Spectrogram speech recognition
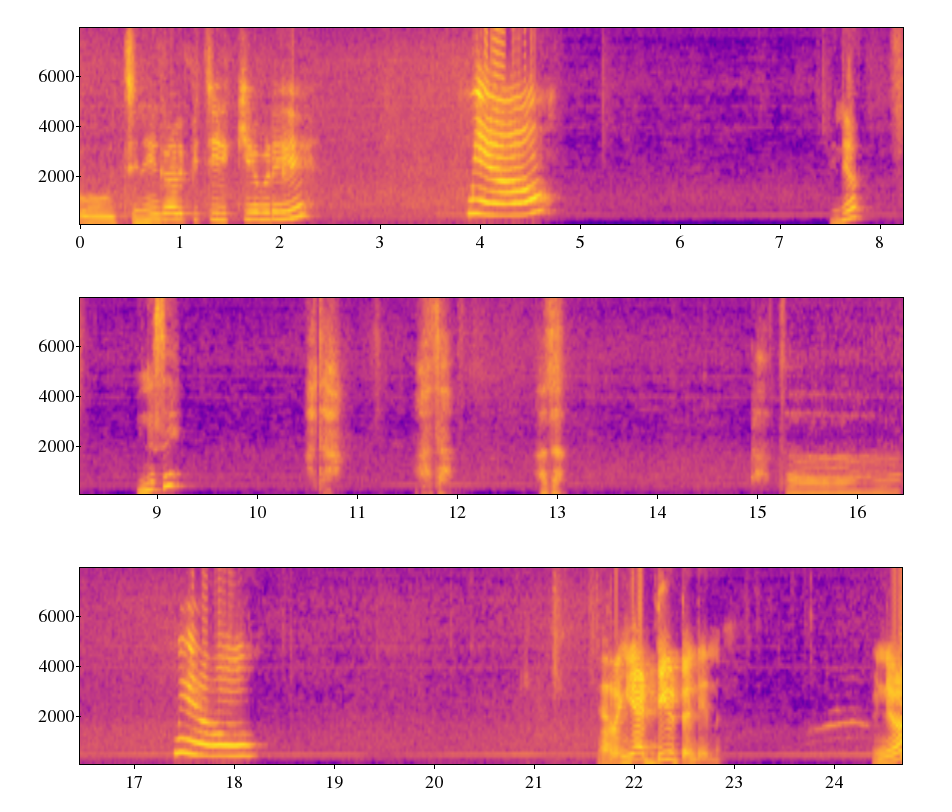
പൂച്ചിനെ കളിപ്പിച്ചിരിക്കുക അവിടെ അതാ അതാ അതാ. അതാ ഇറങ്ങി അടി കിട്ടും എന്റെ കയ്യിന്ന്. മിന്നു.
